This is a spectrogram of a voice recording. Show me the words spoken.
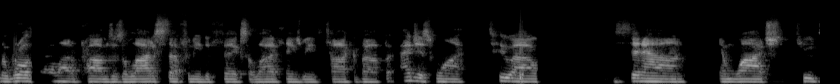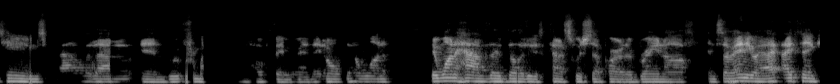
the world's got a lot of problems. There's a lot of stuff we need to fix, a lot of things we need to talk about. But I just want two hours to sit down and watch two teams battle it out and root for my and hope they win. They don't. They don't want to. They want to have the ability to kind of switch that part of their brain off. And so, anyway, I, I think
